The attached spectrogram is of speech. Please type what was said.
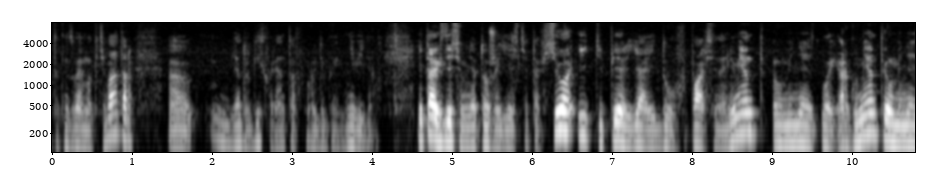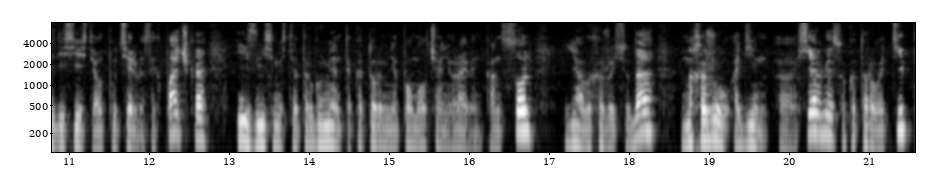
так называемый активатор, а, я других вариантов вроде бы не видел. Итак, здесь у меня тоже есть это все. И теперь я иду в парсин элемент. У меня, ой, аргументы. У меня здесь есть output сервис их пачка. И в зависимости от аргумента, который у меня по умолчанию равен консоль, я выхожу сюда, нахожу один э, сервис, у которого тип,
